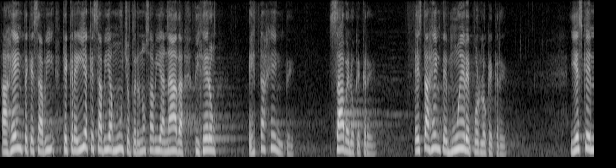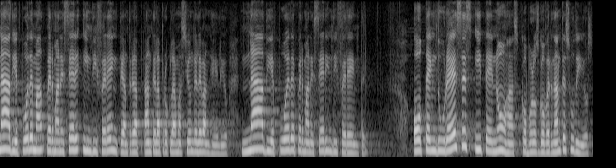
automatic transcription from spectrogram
A gente que, creía que sabía mucho, pero no sabía nada. Dijeron, esta gente sabe lo que cree. Esta gente muere por lo que cree. Y es que nadie puede permanecer indiferente ante la, proclamación del Evangelio. Nadie puede permanecer indiferente. O te endureces y te enojas como los gobernantes judíos,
